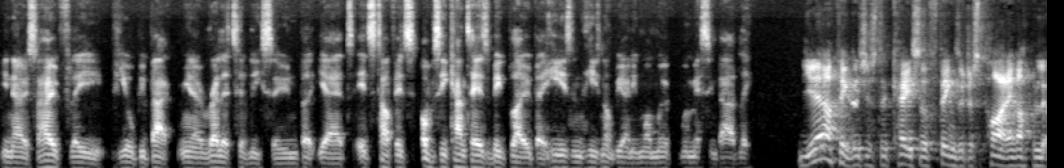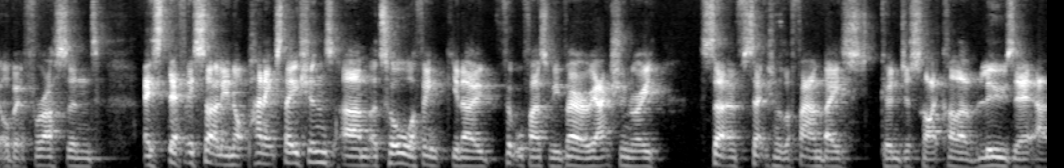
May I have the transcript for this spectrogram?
You know, so hopefully he'll be back. You know, relatively soon. But yeah, it's, it's tough. It's obviously Kante is a big blow, but he's he's not the only one we're, we're missing badly. Yeah, I think it's just a case of things are just piling up a little bit for us, and it's definitely certainly not panic stations um, at all. I think you know football fans can be very reactionary certain section of the fan base can just like kind of lose it at,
